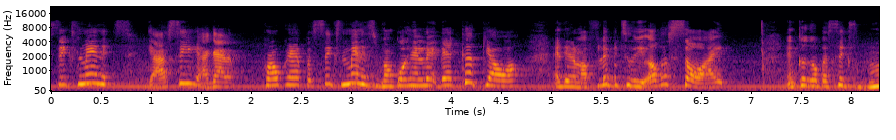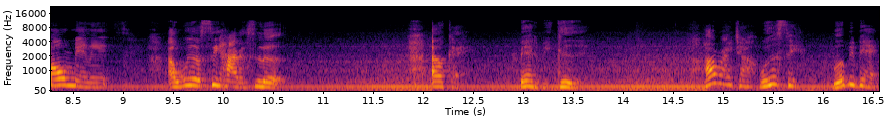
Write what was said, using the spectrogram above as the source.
six minutes. Y'all see i got a program for six minutes. We're gonna go ahead and let that cook y'all. And then i'm gonna flip it to the other side and cook it for six more minutes. And we'll see how this look. Okay better be good. All right y'all we'll see. We'll be back.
